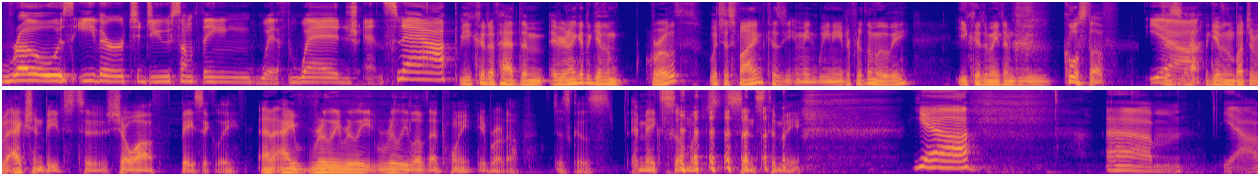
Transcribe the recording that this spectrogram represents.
Rose either to do something with Wedge and Snap. you could have had them, if you're not going to give them growth, which is fine, because, I mean, we need it for the movie, you could have made them do cool stuff. Yeah. Just give them a bunch of action beats to show off, basically. And I really, really, really love that point you brought up, just because it makes so much sense to me. Yeah. Um yeah,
